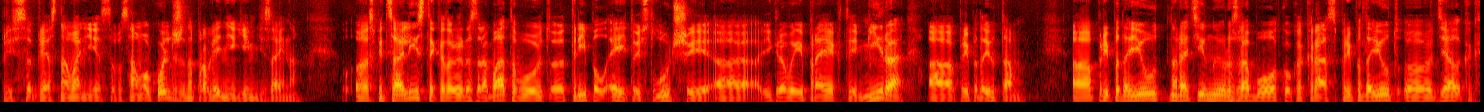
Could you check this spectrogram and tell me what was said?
при, при основании этого самого колледжа направление геймдизайна. Э, специалисты, которые разрабатывают AAA, э, то есть лучшие э, игровые проекты мира, преподают там. А, преподают нарративную разработку как раз, преподают э, диал- как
